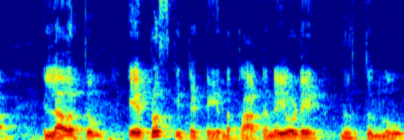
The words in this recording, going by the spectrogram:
എല്ലാവർക്കും എ പ്ലസ് കിട്ടട്ടെ എന്ന പ്രാർത്ഥനയോടെ നിർത്തുന്നു.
